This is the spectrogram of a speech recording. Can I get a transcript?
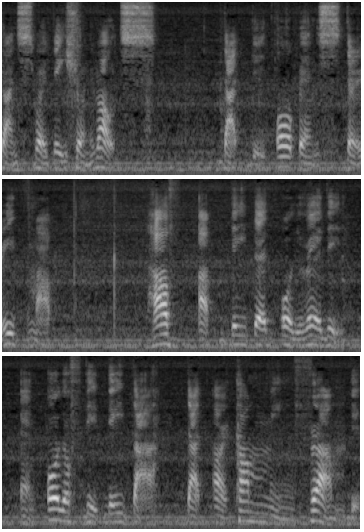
transportation routes that the Open Street Map have updated already and all of the data that are coming from the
